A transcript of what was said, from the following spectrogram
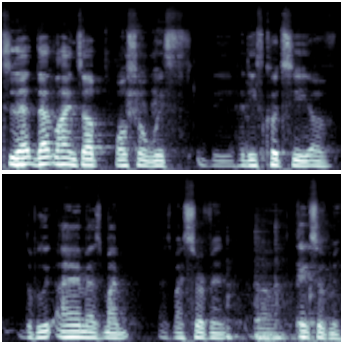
so that that lines up also with the Hadith Qudsi of the I am as my as my servant uh, thinks of me.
